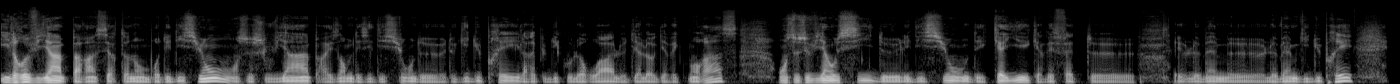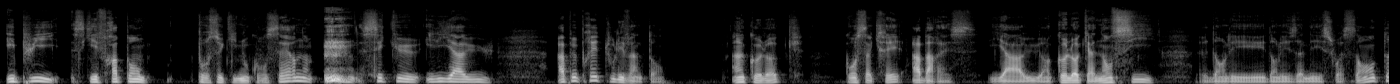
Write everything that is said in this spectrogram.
Il revient par un certain nombre d'éditions. On se souvient, par exemple, des éditions de, Guy Dupré, La République ou le Roi, le dialogue avec Maurras. On se souvient aussi de l'édition des cahiers qu'avait faite le même le même Guy Dupré. Et puis, ce qui est frappant pour ce qui nous concerne, c'est qu'il y a eu, à peu près tous les 20 ans, un colloque consacré à Barès. Il y a eu un colloque à Nancy euh, dans les, dans années 60.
